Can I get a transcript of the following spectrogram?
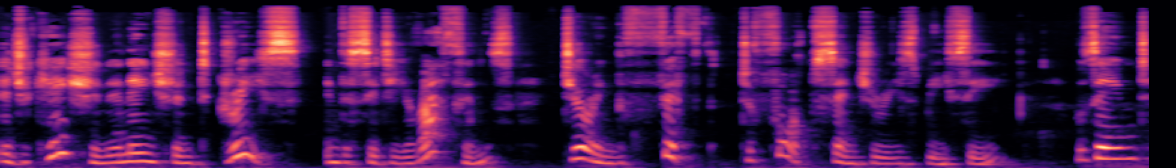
Education in ancient Greece, in the city of Athens, during the 5th to 4th centuries BC, was aimed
